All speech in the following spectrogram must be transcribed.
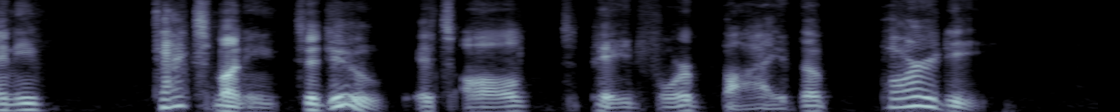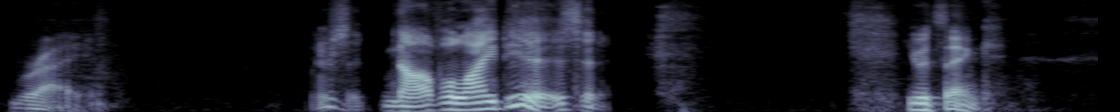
any tax money to do. It's all paid for by the party Right. there's a novel idea isn't it You would think.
